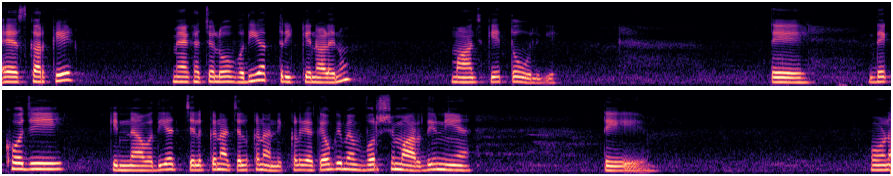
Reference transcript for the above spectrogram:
ਐਸ ਕਰਕੇ ਮੈਂ ਕਿਹਾ ਚਲੋ ਵਧੀਆ ਤਰੀਕੇ ਨਾਲ ਇਹਨੂੰ ਮਾਂਜ ਕੇ ਧੋ ਲਈਏ। ਤੇ ਦੇਖੋ ਜੀ, ਕਿੰਨਾ ਵਧੀਆ ਚਿਲਕਣਾ ਚਿਲਕਣਾ ਨਿਕਲ ਗਿਆ, ਕਿਉਂਕਿ ਮੈਂ ਵਰਸ਼ ਮਾਰਦੀ ਹੁੰਨੀ ਆ। ਤੇ ਹੁਣ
